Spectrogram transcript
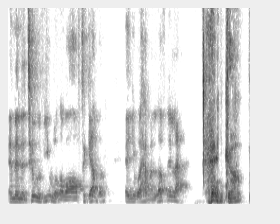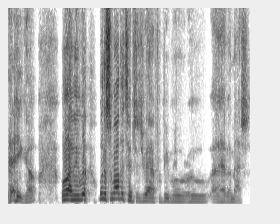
And then the two of you will evolve together and you will have a lovely life. There you go. There you go. Well, I mean, what, what are some other tips that you have for people who, who uh, have MS?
